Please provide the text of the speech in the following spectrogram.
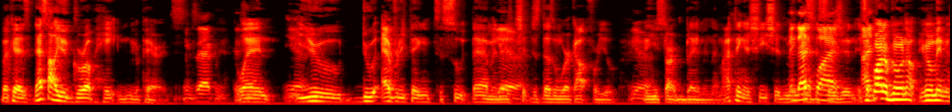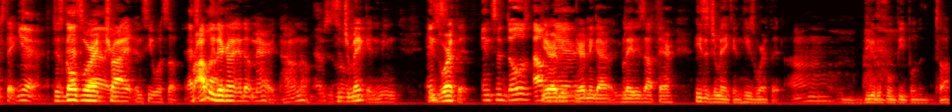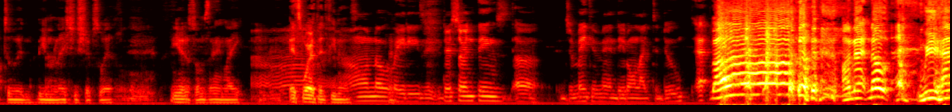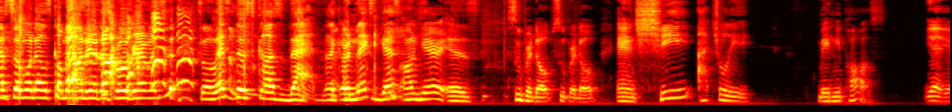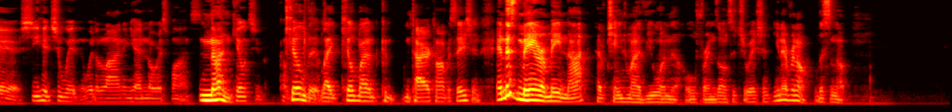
because that's how you grow up hating your parents. Exactly. When yeah. you do everything to suit them, and Yeah. shit just doesn't work out for you, yeah, and you start blaming them. I think that she should make that's that why decision. It's I- a part of growing up. You're gonna make mistakes. yeah, Just go for it, try it, and see what's up. Probably they're gonna end up married. I don't know. It's a Jamaican. I mean, And he's s- worth it. And to those out You heard me, there, you heard me, guys, ladies out there. He's a Jamaican. He's worth it. uh, Beautiful people to talk to and be in relationships with. You know what I'm saying? Like, uh, It's worth it, females. I don't know, ladies. There's certain things uh, Jamaican men they don't like to do. Oh! on that note, we have someone else coming on here this program, so let's discuss that. Like our next guest on here is super dope, super dope, and she actually made me pause. Yeah, yeah, yeah. She hit you with with a line and you had no response. None. Killed you. Killed it like killed my entire conversation. And this may or may not have changed my view on the whole friend zone situation. You never know. Listen up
